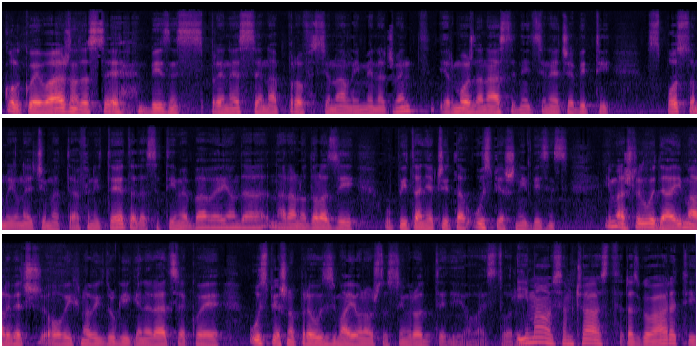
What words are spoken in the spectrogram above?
koliko je važno da se biznis prenese na profesionalni menadžment, jer možda nasljednici neće biti sposobni ili neće imati afiniteta da se time bave i onda naravno dolazi u pitanje čitav uspješni biznis. Imaš li uvida, ima li već ovih novih drugih generacija koje uspješno preuzimaju ono što su im roditelji ovaj stvorili? Imao sam čast razgovarati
